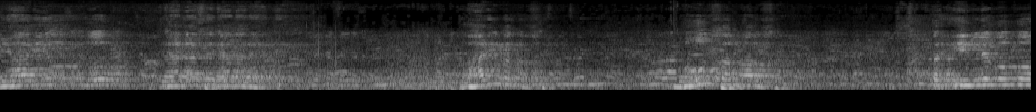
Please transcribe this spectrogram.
बिहारियों लोग ज़्यादा से ज़्यादा रहते हैं। भारी मतलब बहुत संभव से। तो इन लोगों को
